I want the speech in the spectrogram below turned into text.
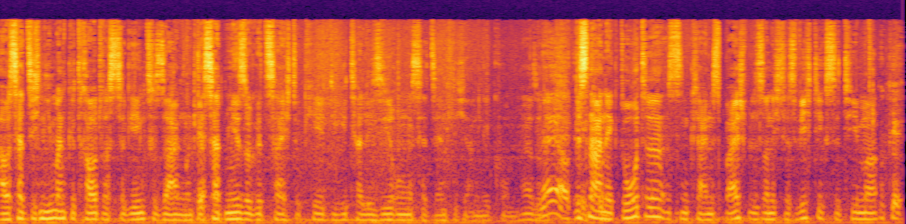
Aber es hat sich niemand getraut, was dagegen zu sagen. Und okay. das hat mir so gezeigt, okay, Digitalisierung ist jetzt endlich angekommen. Also ja, ja, okay, ist eine Anekdote, ist ein kleines Beispiel, ist auch nicht das wichtigste Thema. Okay.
